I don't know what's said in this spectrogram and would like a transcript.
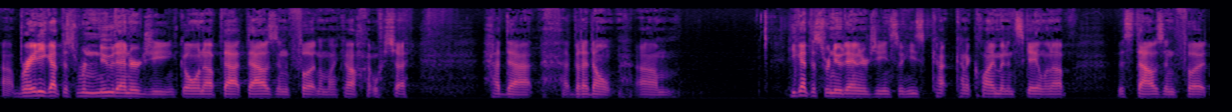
Uh, Brady got this renewed energy going up that thousand foot, and I'm like, oh, I wish I had that, but I don't. Um, he got this renewed energy, and so he's kind of climbing and scaling up this thousand foot.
